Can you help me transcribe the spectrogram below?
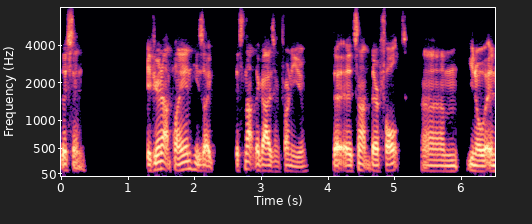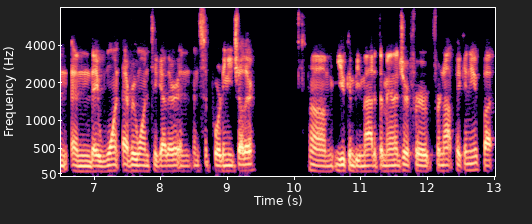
listen, if you're not playing, he's like, it's not the guys in front of you. It's not their fault. Um, you know, and and they want everyone together and, and supporting each other. Um, you can be mad at the manager for for not picking you, but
